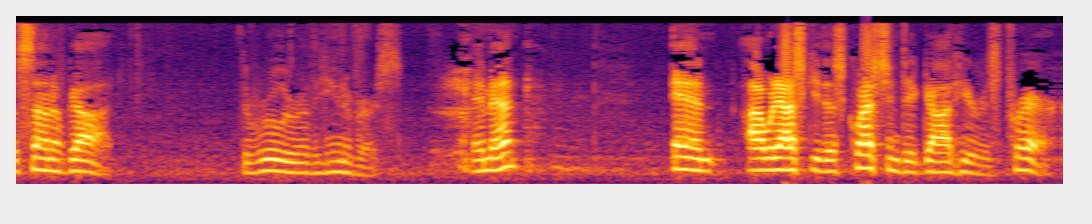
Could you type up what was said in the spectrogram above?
The Son of God. The ruler of the universe. Amen? And I would ask you this question Did God hear his prayer?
